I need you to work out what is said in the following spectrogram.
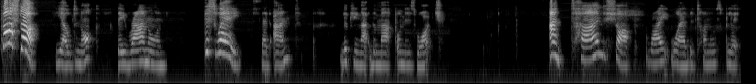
Faster! yelled Nok. They ran on. This way, said Ant, looking at the map on his watch. Ant turned sharp right where the tunnel split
